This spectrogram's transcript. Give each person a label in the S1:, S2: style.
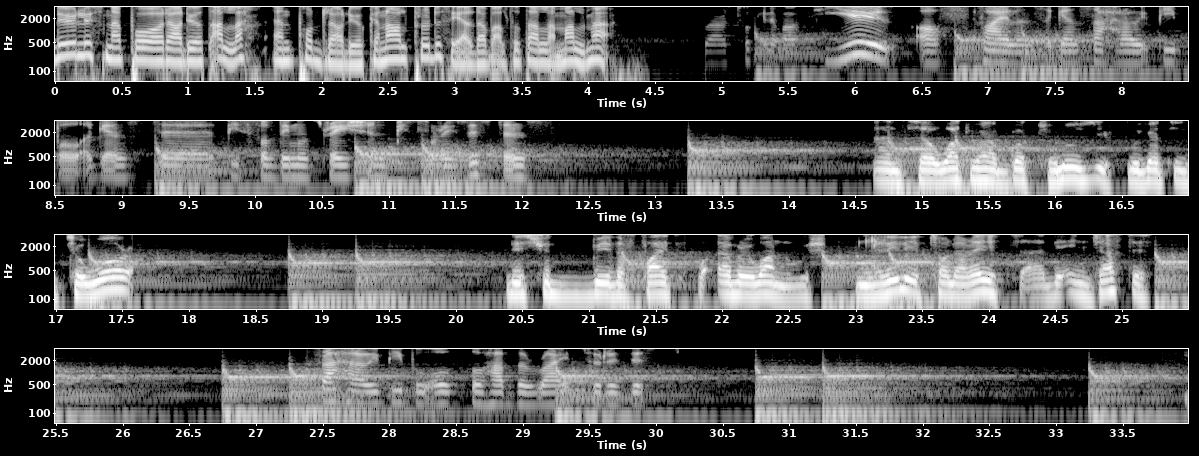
S1: Du lyssnar på Radio åt alla, en poddradiokanal producerad av Allt åt alla Malmö.
S2: We are talking about years of violence against Sahrawi people, against uh, peaceful demonstration, peaceful resistance.
S3: And so, what we have got to lose if we get into war, this should be the fight for everyone. We should really tolerate uh, the injustice.
S2: Sahrawi people also have the right to resist.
